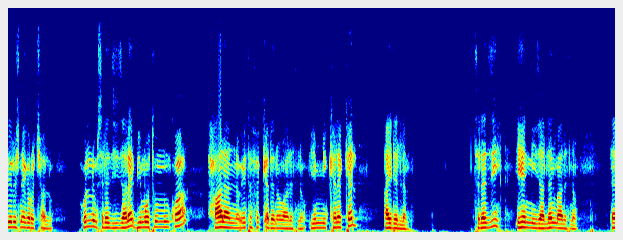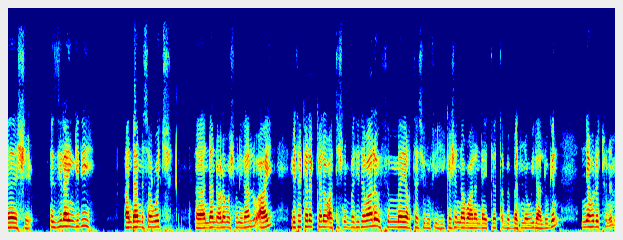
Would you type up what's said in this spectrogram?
ሌሎች ነገሮች አሉ። ሁሉም ስለዚህ እዛ ላይ ቢሞቱም እንኳ ሐላል ነው የተፈቀደ ነው ማለት ነው። የሚከለከል አይደለም። ስለዚህ ይሄን እንይዛለን ማለት ነው። እሺ እዚህ ላይ እንግዲህ አንዳንድ ሰዎች አንዳንድ ዑለሞች ምን ይላሉ? አይ የተከለከለው አትሽኑበት የተባለው ስመ የግተሲሉ ፊሂ ከሸና በኋላ እንዳይታጠብበት ነው ይላሉ። ግን እኛ ሁለቱንም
